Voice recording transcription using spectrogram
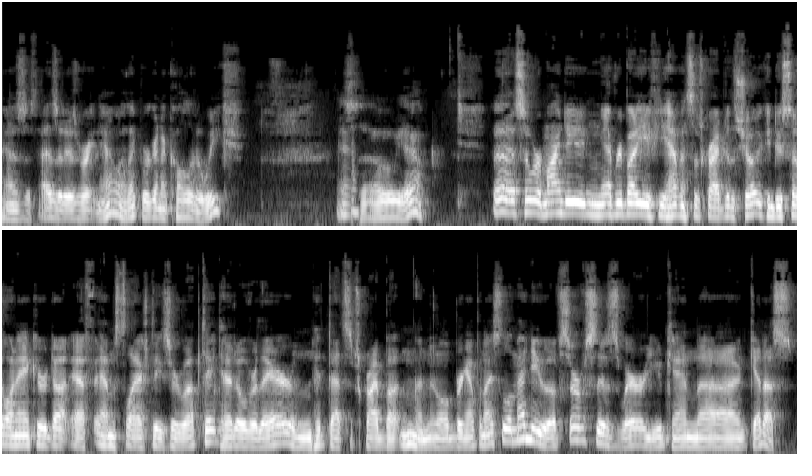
as as it is right now, I think we're going to call it a week. So yeah. Uh, so reminding everybody, if you haven't subscribed to the show, you can do so on anchor.fm slash d0update. Head over there and hit that subscribe button, and it'll bring up a nice little menu of services where you can uh, get us,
